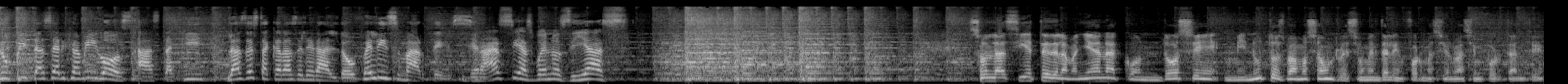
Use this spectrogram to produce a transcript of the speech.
Lupita, Sergio, amigos, hasta aquí las destacadas del Heraldo. Feliz martes. Gracias, buenos días. Son las 7 de la mañana con 12 minutos. Vamos a un resumen de la información más importante.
